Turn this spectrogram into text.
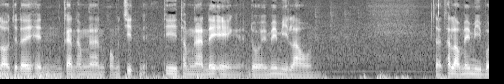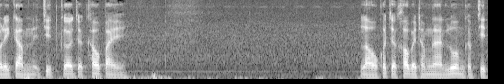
เราจะได้เห็นการทำงานของจิตเนี่ยที่ทำงานได้เองโดยไม่มีเรา แต่ถ้าเราไม่มีบริกรรมเนี่ยจิตก็จะเข้าไป เราก็จะเข้าไปทำงานร่วมกับจิต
